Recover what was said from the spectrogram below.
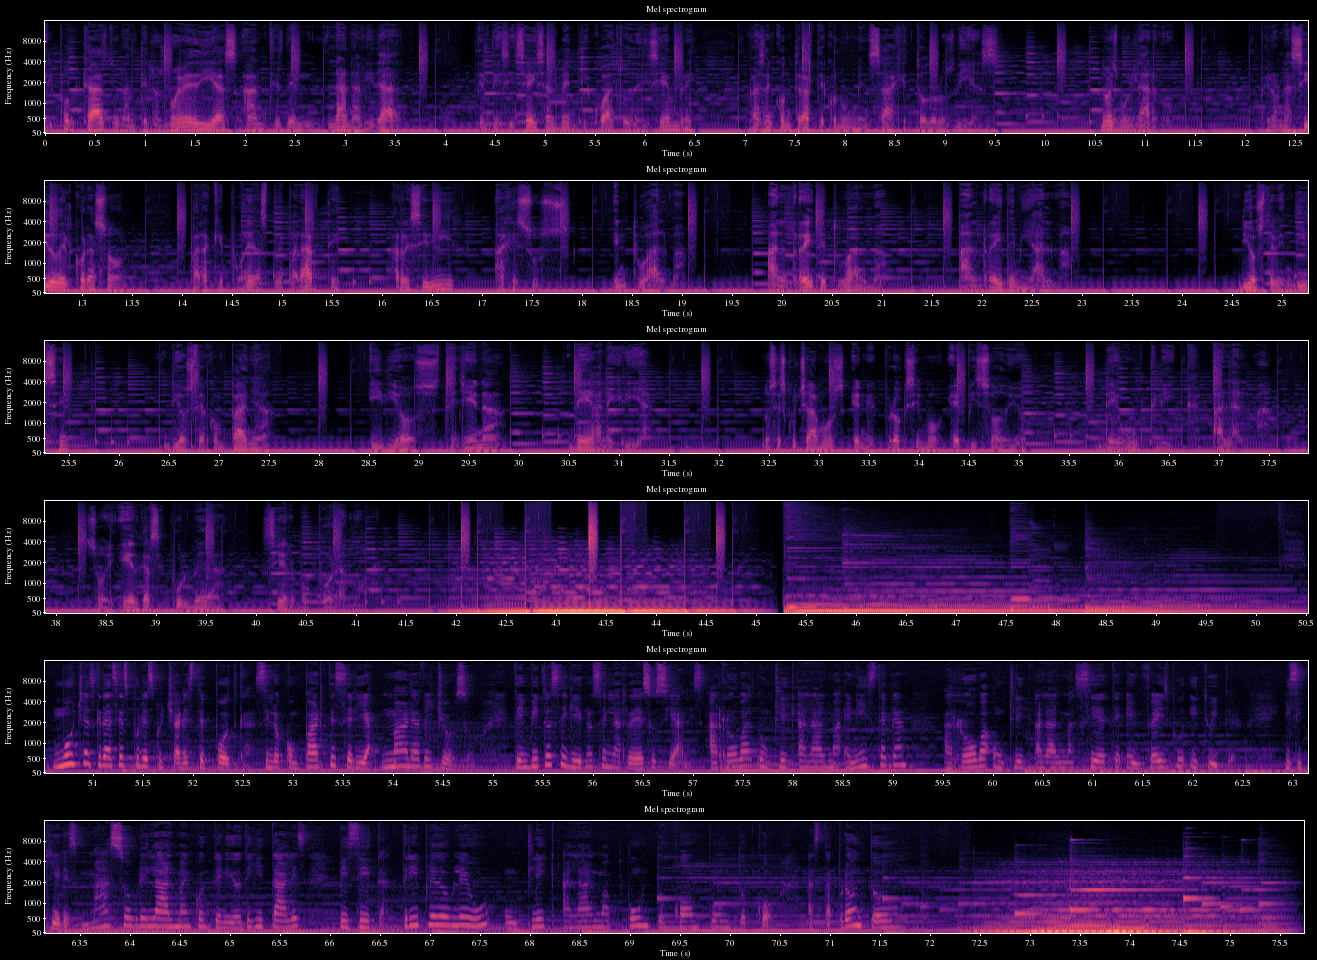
el podcast durante los nueve días antes de la Navidad, del 16 al 24 de diciembre. Vas a encontrarte con un mensaje todos los días. No es muy largo, pero nacido del corazón para que puedas prepararte a recibir a Jesús en tu alma, al Rey de tu alma, al Rey de mi alma. Dios te bendice, Dios te acompaña y Dios te llena de alegría. Nos escuchamos en el próximo episodio de Un clic al alma. Soy Edgar Sepúlveda, siervo por amor. Muchas gracias por escuchar este podcast. Si lo compartes sería maravilloso. Te invito a seguirnos en las redes sociales, arroba un clic al alma en Instagram, arroba un clic al alma 7 en Facebook y Twitter. Y si quieres más sobre el alma en contenidos digitales, visita www.unclicalalma.com.co. Hasta pronto.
